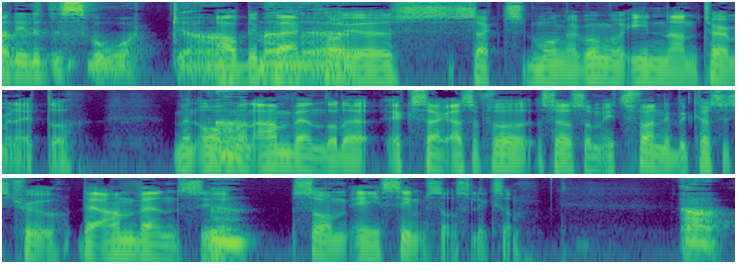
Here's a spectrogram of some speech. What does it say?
ja, det är lite svårt. Ja. I'll be Men, back eh, har ju s- sagts många gånger innan Terminator. Men om Ja. man använder det exakt, alltså för så som It's funny because it's true. Det används ju Mm. som i Simpsons liksom. Ja,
